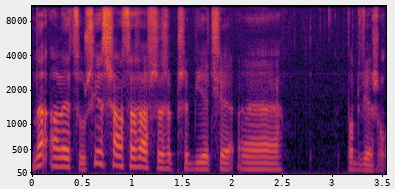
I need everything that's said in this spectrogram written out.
No ale cóż, jest szansa zawsze, że przebijecie e, pod wieżą.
